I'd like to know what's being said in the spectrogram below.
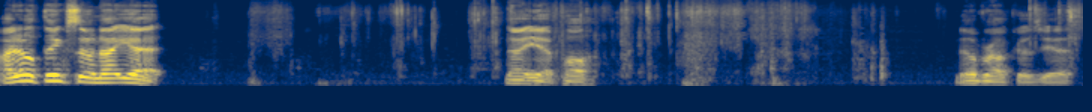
I don't think so. Not yet. Not yet, Paul. No Broncos yet.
